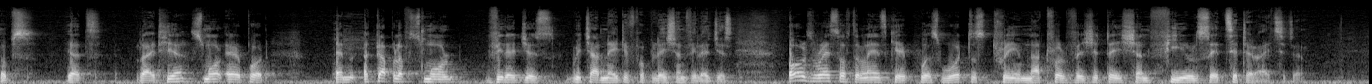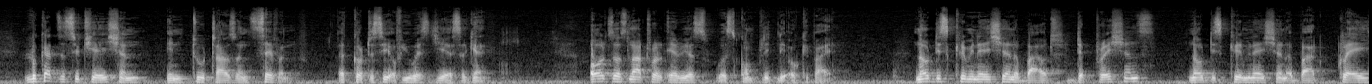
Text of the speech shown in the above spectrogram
Oops, yes, right here, small airport, and a couple of small villages, which are native population villages. All the rest of the landscape was water stream, natural vegetation, fields, etc., etc. Look at the situation in 2007, a courtesy of USGS again. All those natural areas was completely occupied. No discrimination about depressions, no discrimination about clay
